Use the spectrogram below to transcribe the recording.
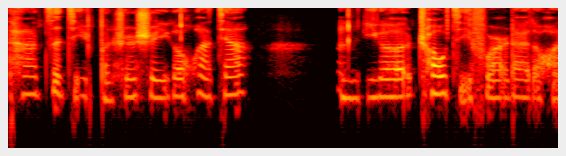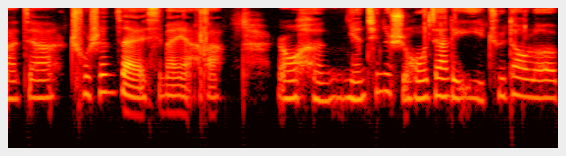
他自己本身是一个画家，嗯，一个超级富二代的画家，出生在西班牙吧。然后很年轻的时候，家里移居到了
